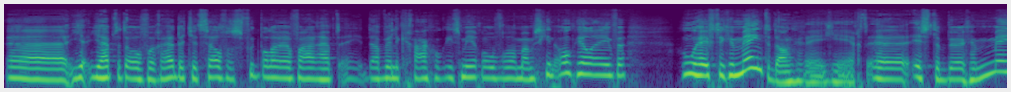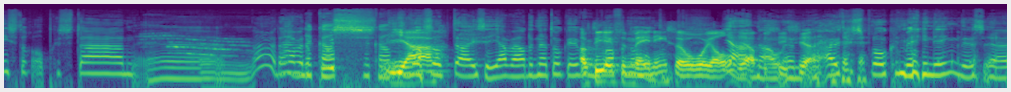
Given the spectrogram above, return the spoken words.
uh, je, je, hebt het over hè, dat je het zelf als voetballer ervaren hebt. Eh, daar wil ik graag ook iets meer over. Maar misschien ook heel even hoe heeft de gemeente dan gereageerd? Uh, is de burgemeester opgestaan? Uh, nou, daar hebben we de, de Koes. Die ja. was ook thuis. Ja, we hadden net ook even... Ook die heeft een mening, zo hoor je al. Ja, ja nou, precies, een ja. uitgesproken mening. Dus uh,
